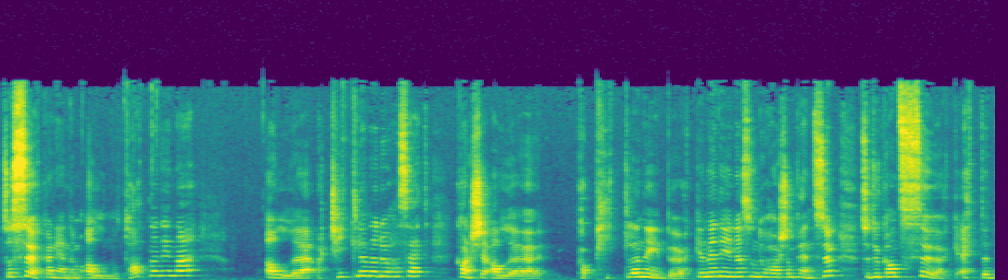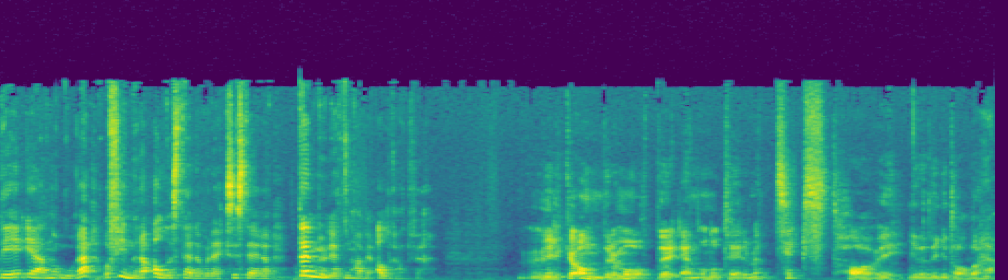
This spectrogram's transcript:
så søker den gjennom alle notatene dine, alle artiklene du har sett, kanskje alle kapitlene i bøkene dine som du har som pensum, så du kan søke etter det ene ordet og finne det alle steder hvor det eksisterer. Den muligheten har vi aldri hatt før. Hvilke andre måter enn å notere med tekst har vi i det digitale? Ja.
